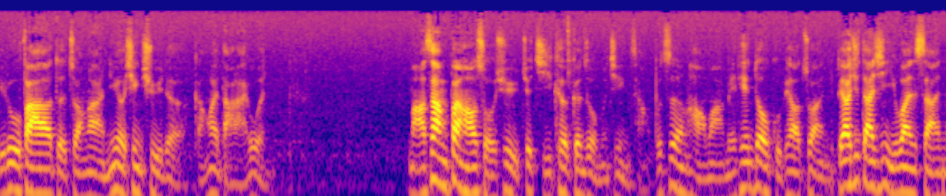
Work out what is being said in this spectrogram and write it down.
一路发的专案，你有兴趣的赶快打来问，马上办好手续就即刻跟着我们进场，不是很好吗？每天都有股票赚，你不要去担心一万三，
